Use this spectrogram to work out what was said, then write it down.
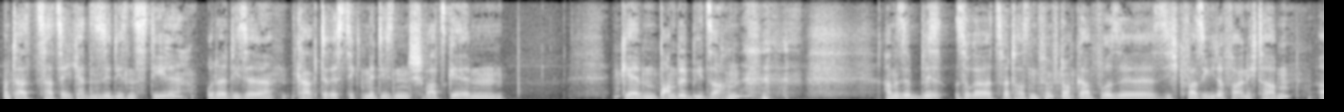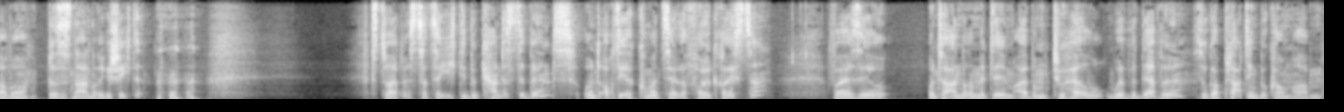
Und tatsächlich hatten sie diesen Stil oder diese Charakteristik mit diesen schwarz-gelben gelben Bumblebee-Sachen. haben sie bis sogar 2005 noch gehabt, wo sie sich quasi wieder vereinigt haben. Aber das ist eine andere Geschichte. Striper ist tatsächlich die bekannteste Band und auch die kommerziell erfolgreichste, weil sie unter anderem mit dem Album To Hell with the Devil sogar Platin bekommen haben.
